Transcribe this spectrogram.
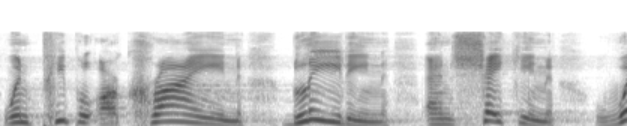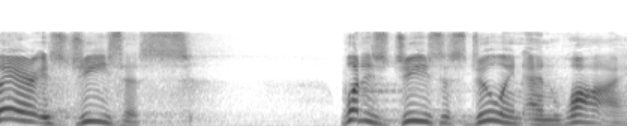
when people are crying, bleeding, and shaking, where is Jesus? What is Jesus doing and why?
